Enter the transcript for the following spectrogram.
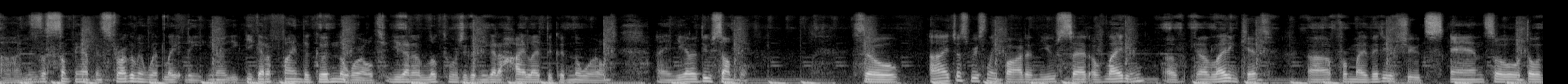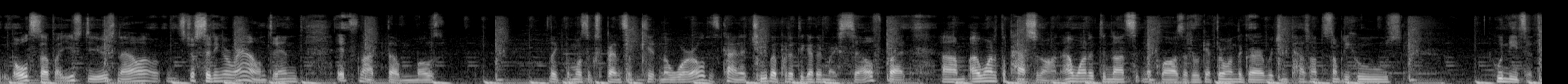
Uh, this is something I've been struggling with lately. You know, you, you got to find the good in the world. You got to look towards the good. And you got to highlight the good in the world, and you got to do something. So I just recently bought a new set of lighting, of a lighting kit uh, for my video shoots, and so the, old stuff I used to use now it's just sitting around, and it's not the most like the most expensive kit in the world. It's kind of cheap. I put it together myself, but um, I wanted to pass it on. I wanted to not sit in the closet or get thrown in the garbage and pass on to somebody who's who needs it.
